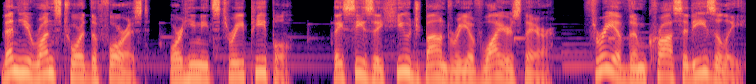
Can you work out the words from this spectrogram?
Then he runs toward the forest, where he meets three people. They sees a huge boundary of wires there. Three of them cross it easily.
